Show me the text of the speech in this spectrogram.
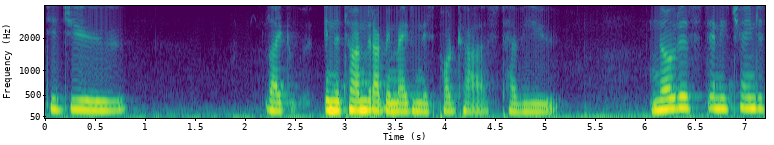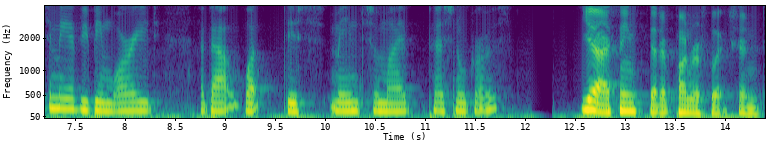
Did you, like, in the time that I've been making this podcast, have you noticed any changes in me? Have you been worried about what this means for my personal growth? Yeah, I think that upon reflection,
